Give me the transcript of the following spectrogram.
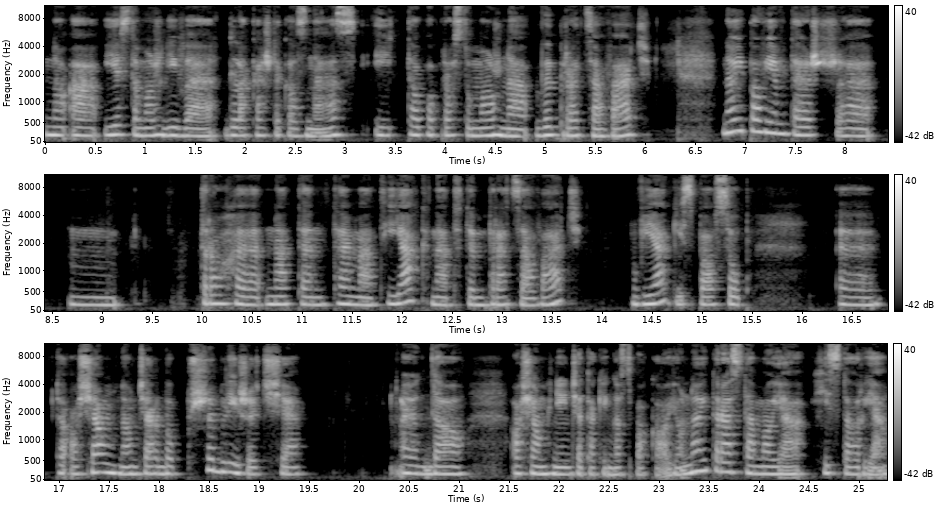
No a jest to możliwe dla każdego z nas i to po prostu można wypracować. No i powiem też, że mm, trochę na ten temat, jak nad tym pracować, w jaki sposób y, to osiągnąć albo przybliżyć się do osiągnięcia takiego spokoju. No i teraz ta moja historia.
